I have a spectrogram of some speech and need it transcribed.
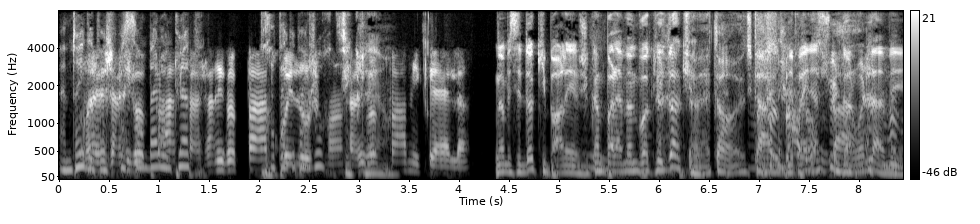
En même temps, il Ouais, dépense j'arrive 60 balles pas, clope. ça, j'arrive pas à 30 trouver paquets le par jour. logement, C'est j'arrive clair. pas, Michael. Non, mais c'est Doc qui parlait. J'ai quand même pas la même voix que le Doc. Mais attends, t'arrives C'est pas une insulte, hein, loin de là, mais.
